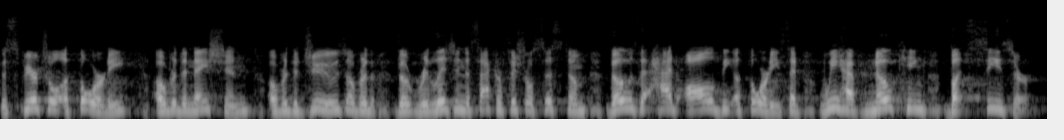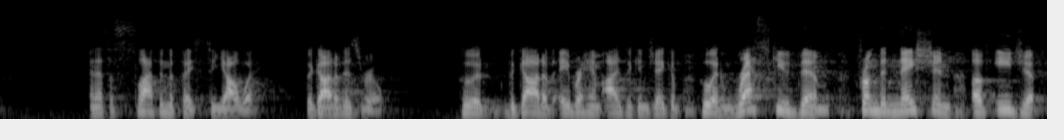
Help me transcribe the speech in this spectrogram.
The spiritual authority over the nation, over the Jews, over the, the religion, the sacrificial system, those that had all the authority said, We have no king but Caesar. And that's a slap in the face to Yahweh the God of Israel, who had, the God of Abraham, Isaac, and Jacob, who had rescued them from the nation of Egypt,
